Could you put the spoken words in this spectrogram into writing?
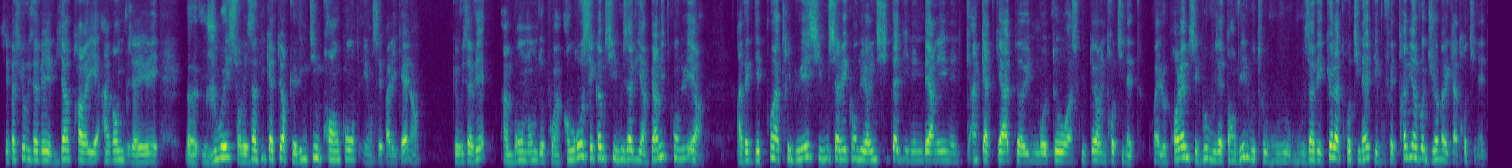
c'est parce que vous avez bien travaillé avant que vous avez euh, jouer sur les indicateurs que LinkedIn prend en compte, et on ne sait pas lesquels, hein, que vous avez un bon nombre de points. En gros, c'est comme si vous aviez un permis de conduire avec des points attribués si vous savez conduire une citadine, une berline, un 4x4, une moto, un scooter, une trottinette. Ouais, le problème, c'est que vous, vous êtes en ville, vous, vous, vous avez que la trottinette et vous faites très bien votre job avec la trottinette.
